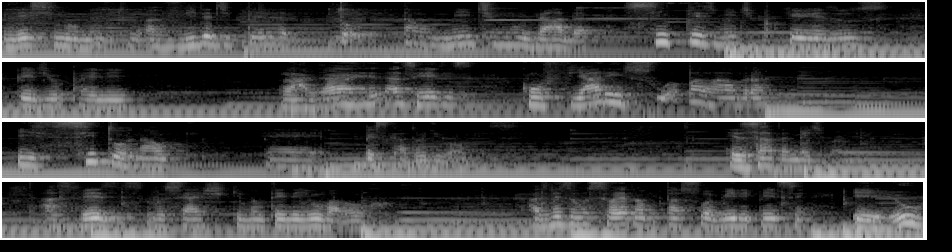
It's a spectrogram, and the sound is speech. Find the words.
E neste momento, a vida de Pedro é totalmente mudada, simplesmente porque Jesus pediu para ele largar as redes, confiar em Sua palavra e se tornar é, pescador de homens. Exatamente, meu amigo. Às vezes você acha que não tem nenhum valor. Às vezes você olha para a sua vida e pensa: eu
